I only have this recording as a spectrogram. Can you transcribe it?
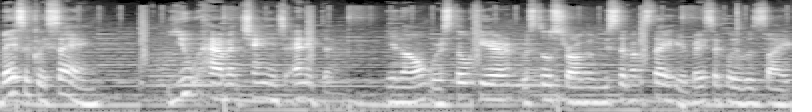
Basically saying you haven't changed anything. You know, we're still here, we're still strong, and we're still gonna stay here. Basically, it was like,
